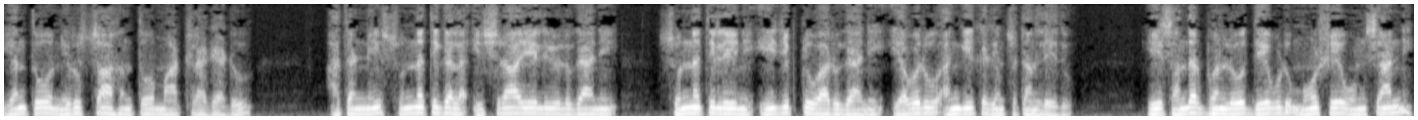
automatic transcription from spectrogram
ఎంతో నిరుత్సాహంతో మాట్లాడాడు. అతణ్ణి సున్నతి గల ఇస్రాయేలీయులు గాని సున్నతి లేని ఈజిప్టు వారు గాని ఎవరూ అంగీకరించటం లేదు. ఈ సందర్భంలో దేవుడు మోషే వంశాన్ని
